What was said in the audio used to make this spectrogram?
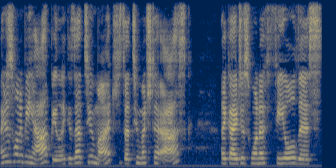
I just want to be happy. Like is that too much? Is that too much to ask? Like I just want to feel this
